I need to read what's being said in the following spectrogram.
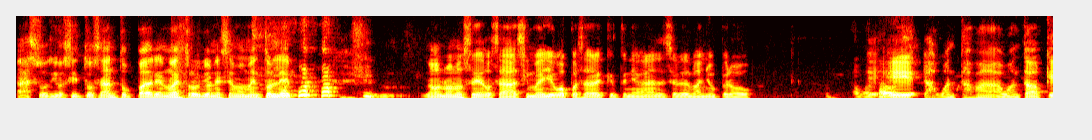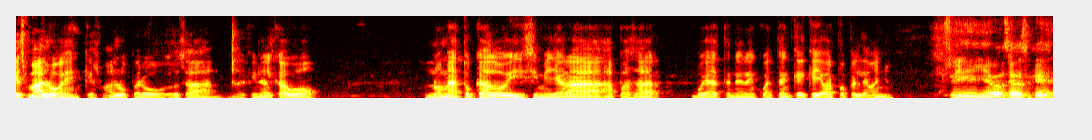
Ah, su Diosito Santo, Padre nuestro, yo en ese momento le... No, no, no sé, o sea, sí me llegó a pasar que tenía ganas de hacer el baño, pero eh, eh, aguantaba, aguantaba, que es malo, ¿eh? Que es malo, pero, o sea, al fin y al cabo, no me ha tocado y si me llegara a pasar, voy a tener en cuenta en que hay que llevar papel de baño. Sí, lleva, ¿sabes qué?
